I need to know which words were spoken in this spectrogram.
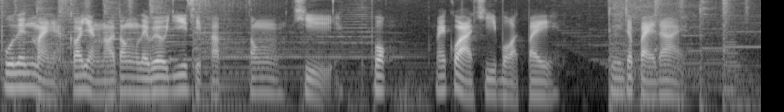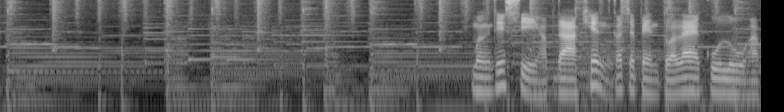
ผู้เล่นใหม่อะก็อย่างน้อยต้องเลเวล 20 ครับ ต้องขี่พวกไม้กวาดคีย์บอร์ดไป ถึงจะไปได้ เมืองที่ 4 ครับดาร์เคนก็จะเป็นตัวแรกกูรูครับ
